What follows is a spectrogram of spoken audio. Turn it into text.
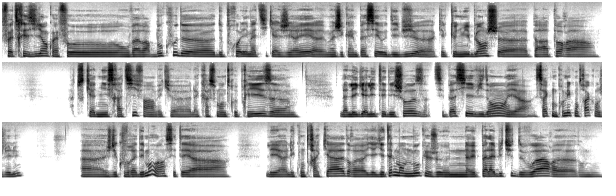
faut être résilient, quoi. On va avoir beaucoup de, problématiques à gérer. Euh, moi, j'ai quand même passé au début euh, quelques nuits blanches euh, par rapport à, tout ce qui est administratif, hein, avec la création d'entreprise, la légalité des choses. C'est pas si évident. Et c'est vrai que mon premier contrat, quand je l'ai lu, je découvrais des mots. Hein. C'était les, contrats cadres. Il y, a tellement de mots que je n'avais pas l'habitude de voir dans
